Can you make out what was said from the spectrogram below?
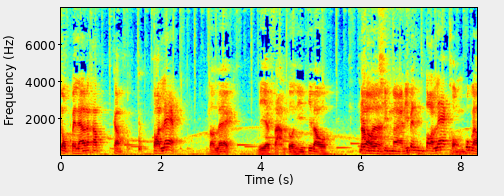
จบไปแล้วนะครับ กับตอนแรก ตอนแรกเบียร์สามตัวนี้ที่เราที่เรานำมาชิมมานี่เป็นตอนแรกของพวกเรา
